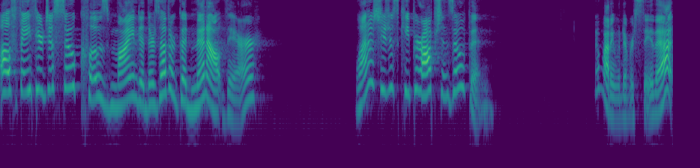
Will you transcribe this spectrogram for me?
oh faith you're just so closed-minded. There's other good men out there. Why don't you just keep your options open? Nobody would ever say that.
